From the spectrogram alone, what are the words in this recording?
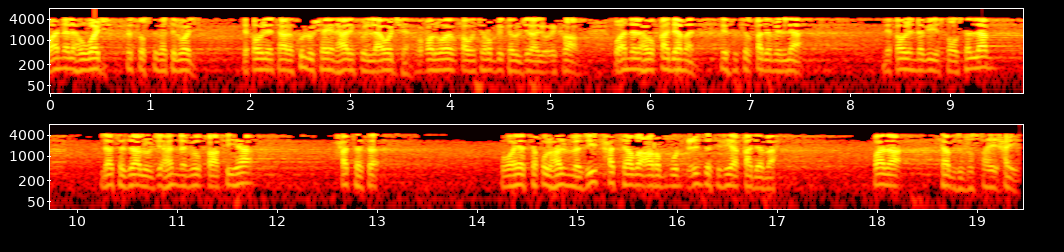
وأن له وجه مثل صفة الوجه. لقوله تعالى كل شيء هالك إلا وجهه وقال هو يبقى وجه ربك ذو الجلال والإكرام وأن له قدما مثل القدم الله. لقول النبي صلى الله عليه وسلم لا تزال جهنم يلقى فيها حتى ت... وهي تقول هل مزيد حتى يضع رب العزة فيها قدمه؟ وهذا ثابت في الصحيحين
